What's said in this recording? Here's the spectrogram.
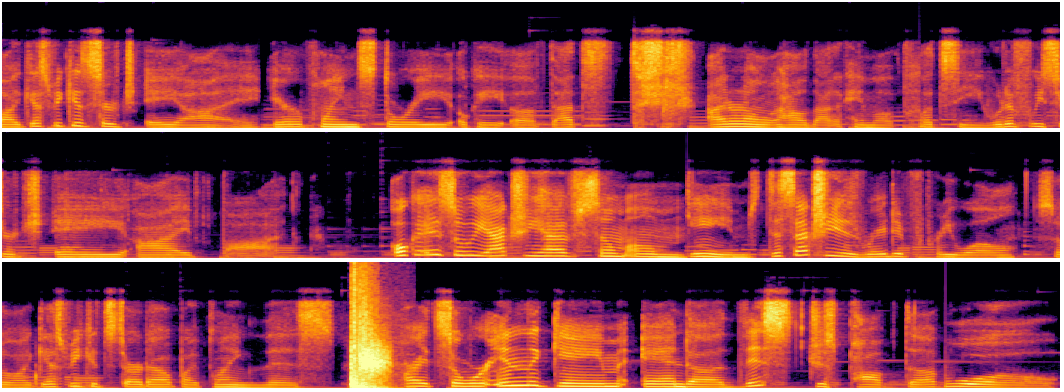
I guess we could search AI. Airplane story. Okay, uh, that's. I don't know how that came up. Let's see. What if we search AI bot? Okay, so we actually have some um games. This actually is rated pretty well. So I guess we could start out by playing this. Alright, so we're in the game and uh this just popped up. Whoa.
